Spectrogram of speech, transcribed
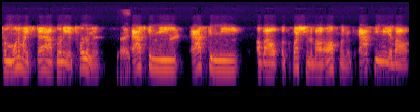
from one of my staff running a tournament right asking me asking me about a question about off limits, asking me about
